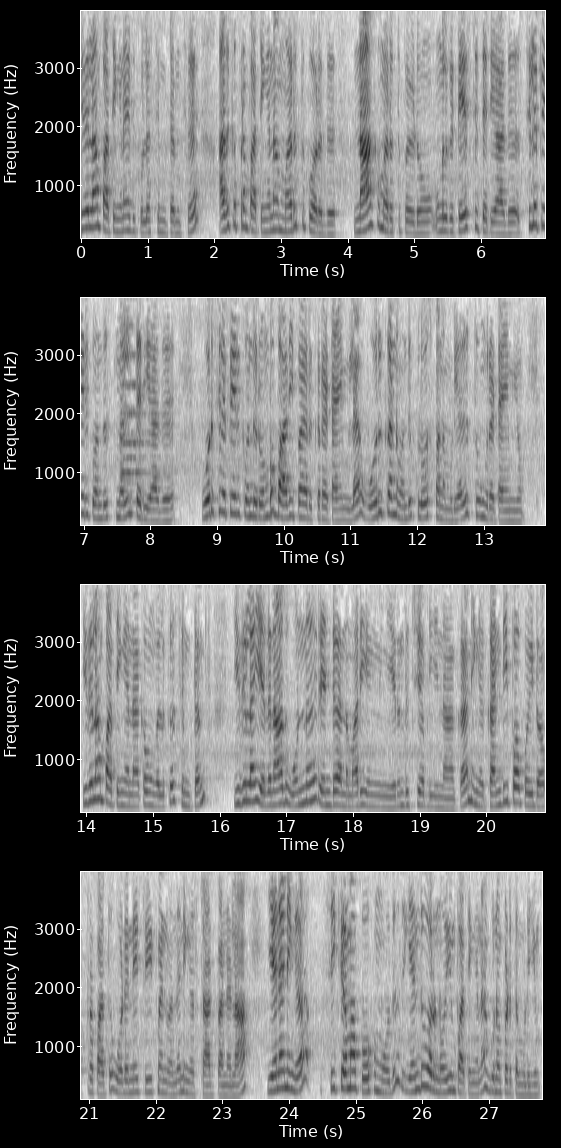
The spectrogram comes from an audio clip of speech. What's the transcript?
இதெல்லாம் பார்த்தீங்கன்னா இதுக்குள்ள சிம்டம்ஸு அதுக்கப்புறம் பார்த்தீங்கன்னா மறுத்து போகிறது நாக்கு மறுத்து போயிடும். உங்களுக்கு டேஸ்ட்டு தெரியாது. சில பேருக்கு வந்து ஸ்மெல் தெரியாது. ஒரு சில பேருக்கு வந்து ரொம்ப பாதிப்பாக இருக்கிற டைமில் ஒரு கண் வந்து க்ளோஸ் பண்ண முடியாது தூங்குகிற டைம்லையும் இதெல்லாம் பார்த்தீங்கன்னாக்கா உங்களுக்கு சிம்டம்ஸ் இதெல்லாம் எதனாவது ஒன்று ரெண்டு அந்த மாதிரி மாதிரி நீங்கள் இருந்துச்சு அப்படின்னாக்கா நீங்கள் கண்டிப்பாக போய் டாக்டரை பார்த்து உடனே ட்ரீட்மெண்ட் வந்து நீங்கள் ஸ்டார்ட் பண்ணலாம். ஏன்னா நீங்கள் சீக்கிரமாக போகும்போது எந்த ஒரு நோயும் பார்த்தீங்கன்னா குணப்படுத்த முடியும்.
